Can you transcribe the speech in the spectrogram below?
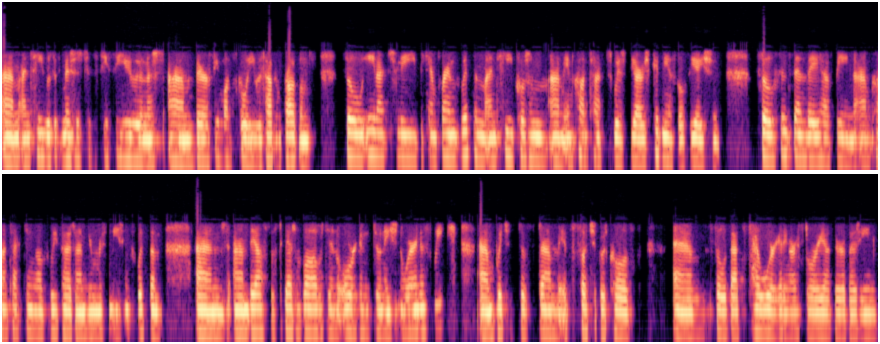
um, and he was admitted to the CCU unit um, there a few months ago. He was having problems. So Ian actually became friends with him, and he put him um, in contact with the Irish Kidney Association. So since then, they have been um, contacting us. We've had um, numerous meetings with them, and um, they asked us to get involved in Organ Donation Awareness Week, um, which is just um, it's such a good cause. Um, so that's how we're getting our story out there about Ian.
